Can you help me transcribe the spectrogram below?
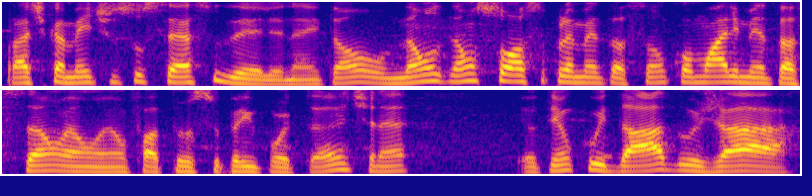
praticamente o sucesso dele, né? Então, não, não só a suplementação, como a alimentação é um, é um fator super importante, né? Eu tenho cuidado já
